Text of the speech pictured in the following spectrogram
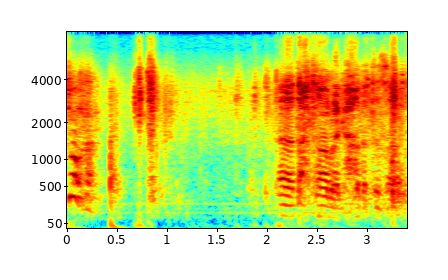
سهى أنا تحت أمرك يا حضرة الظابط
